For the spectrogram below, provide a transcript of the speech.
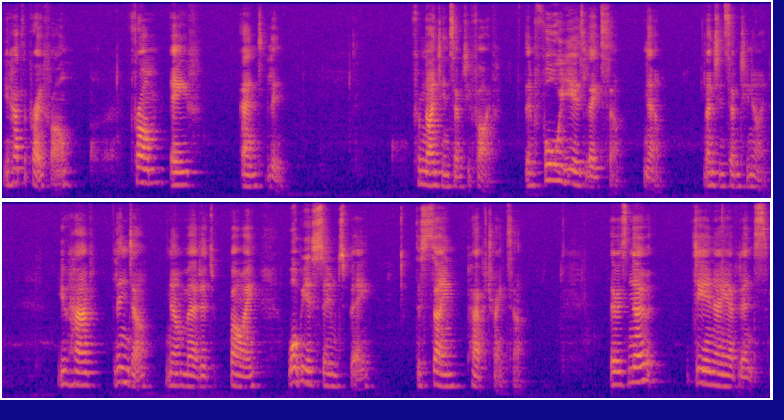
You have the profile from Eve and Lynne from 1975. Then four years later, now, 1979, you have Lynda now murdered by what we assume to be the same perpetrator. There is no DNA evidence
